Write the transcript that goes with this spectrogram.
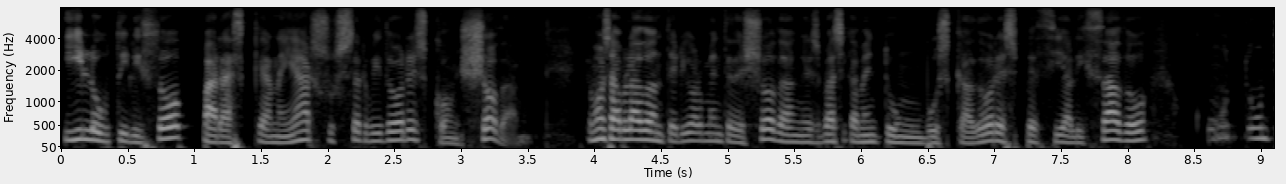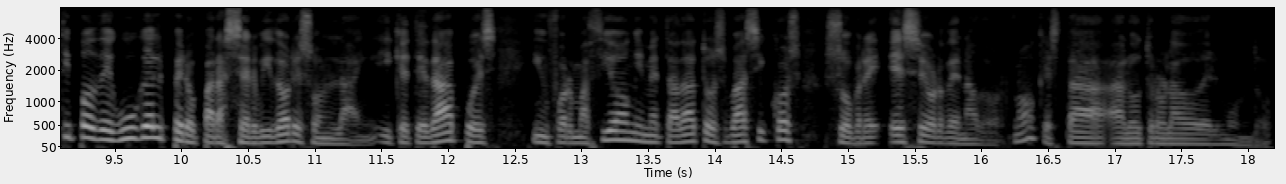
y lo utilizó para escanear sus servidores con Shodan. Hemos hablado anteriormente de Shodan, es básicamente un buscador especializado, un, tipo de Google pero para servidores online y que te da pues información y metadatos básicos sobre ese ordenador ¿no? que está al otro lado del mundo.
